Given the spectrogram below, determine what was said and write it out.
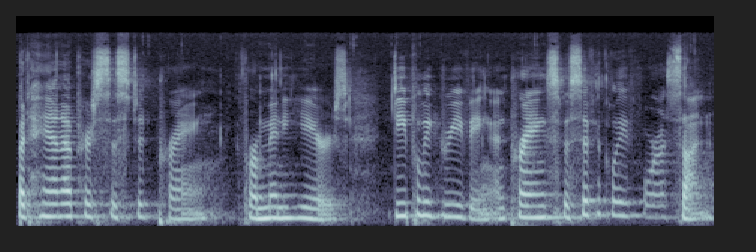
But Hannah persisted praying for many years, deeply grieving and praying specifically for a son.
